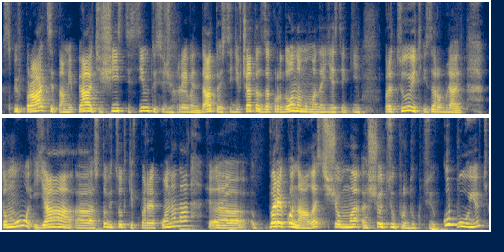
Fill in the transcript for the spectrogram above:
співпраці, там і 5, і 6, 7 тисяч гривень. Да? Тобто і дівчата за кордоном у мене є, які працюють і заробляють. Тому я е, 100% переконана, е, переконалась, що, ми, що цю продукцію купують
